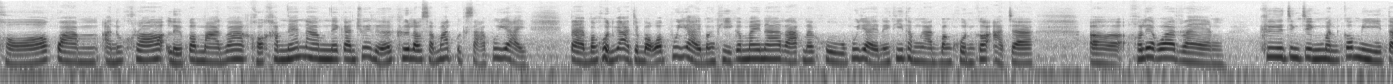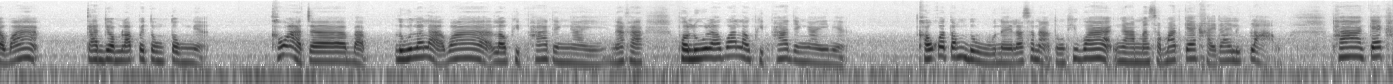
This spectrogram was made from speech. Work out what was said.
ขอความอนุเคราะห์ หรือประมาณว่าขอคำแนะนำในการช่วยเหลือคือเราสามารถปรึกษาผู้ใหญ่ แต่บางคนก็อาจจะบอกว่าผู้ใหญ่บางทีก็ไม่น่ารักนะครู ผู้ใหญ่ในที่ทำงานบางคนก็อาจจะเเขาเรียกว่าแรง คือจริง ๆ มันก็มีแต่ว่าการยอมรับไปตรงๆเนี่ยเขาอาจจะแบบรู้แล้วแหละว่าเราผิดพลาดยังไงนะคะ พอรู้แล้วว่าเราผิดพลาดยังไงเนี่ย เขาก็ต้องดูในลักษณะตรงที่ว่างานมันสามารถแก้ไขได้หรือเปล่า ถ้าแก้ไข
